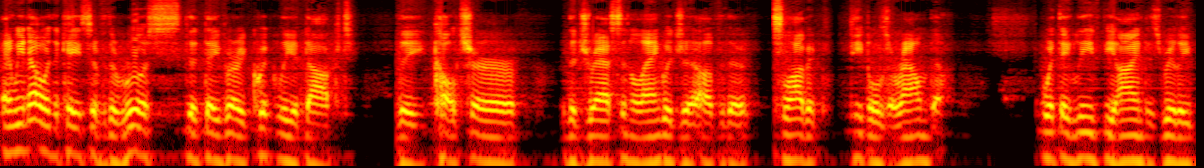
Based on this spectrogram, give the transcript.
And we know in the case of the Rus that they very quickly adopt the culture, the dress, and the language of the Slavic peoples around them. What they leave behind is really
